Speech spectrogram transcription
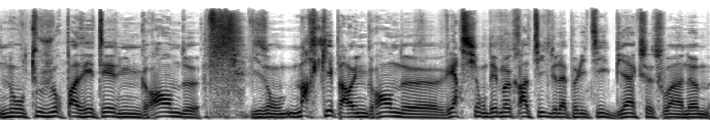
n'ont toujours pas été d'une grande disons, marqué par une grande euh, version démocratique de la politique, bien que ce soit un homme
